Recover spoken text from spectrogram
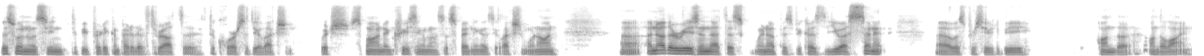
This one was seen to be pretty competitive throughout the, the course of the election, which spawned increasing amounts of spending as the election went on. Uh, another reason that this went up is because the US Senate uh, was perceived to be on the on the line.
